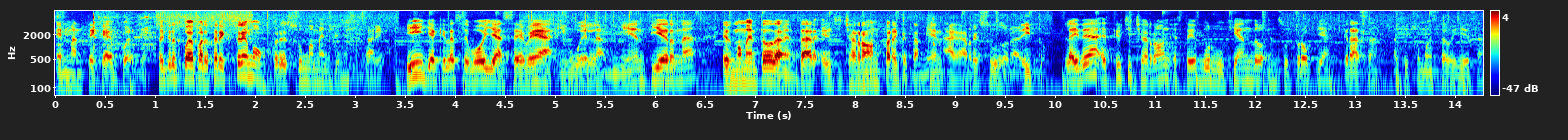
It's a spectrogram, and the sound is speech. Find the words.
en manteca de puerco. Sé que les puede parecer extremo, pero es sumamente necesario. Y ya que la cebolla se vea y huela bien tierna, es momento de aventar el chicharrón para que también agarre su doradito. La idea es que el chicharrón esté burbujeando en su propia grasa, así como esta belleza.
